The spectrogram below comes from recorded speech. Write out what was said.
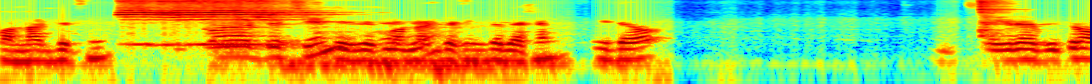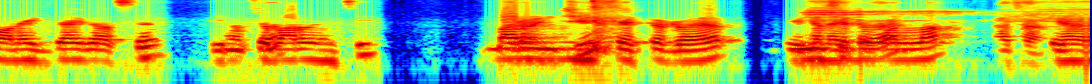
কর্নার ড্রেসিং কর্নার ড্রেসিং এই যে কর্নার ড্রেসিংটা দেখেন এটাও। এটার ভিতরে অনেক জায়গা আছে। এটা হচ্ছে বারো ইঞ্চি। বারো ইঞ্চি। একটা ড্রয়ার এখানে একটা পাল্লা। আচ্ছা। এখানে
